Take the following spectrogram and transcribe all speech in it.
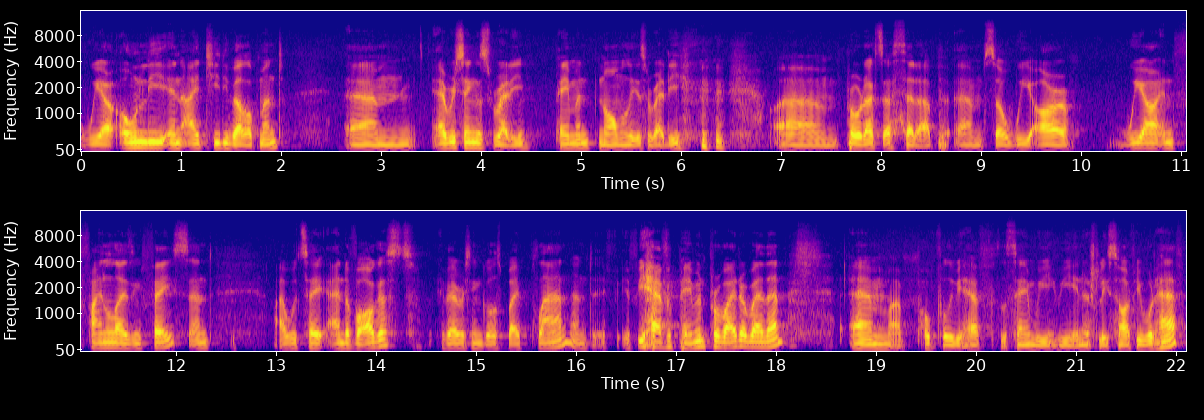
We are only in IT development. Um, everything is ready. Payment normally is ready. um, products are set up. Um, so we are we are in finalizing phase, and I would say end of August, if everything goes by plan, and if if we have a payment provider by then. Um, uh, hopefully, we have the same we, we initially thought we would have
